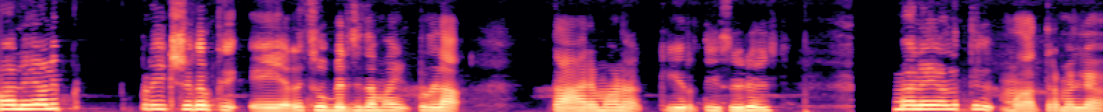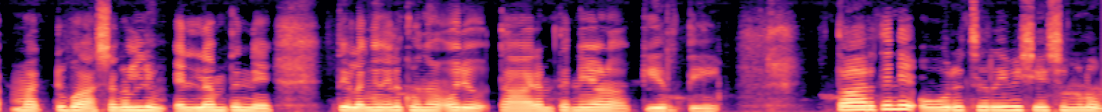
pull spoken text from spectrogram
മലയാളി പ്രേക്ഷകർക്ക് ഏറെ സുപരിചിതമായിട്ടുള്ള താരമാണ് കീർത്തി സുരേഷ്. മലയാളത്തിൽ മാത്രമല്ല മറ്റു ഭാഷകളിലും എല്ലാം തന്നെ തിളങ്ങി നിൽക്കുന്ന ഒരു താരം തന്നെയാണ് കീർത്തി. താരത്തിന്റെ ഓരോ ചെറിയ വിശേഷങ്ങളും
